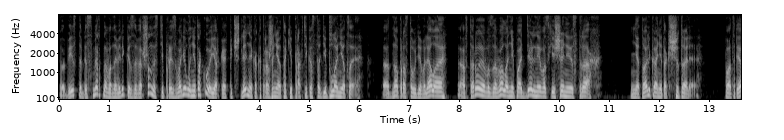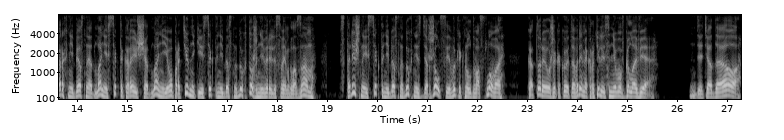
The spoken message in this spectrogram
Убийство бессмертного на великой завершенности производило не такое яркое впечатление, как отражение атаки практика стадии планеты. Одно просто удивляло, а второе вызывало неподдельное восхищение и страх. Не только они так считали. Патриарх Небесной Длани из секты Карающая Длань и его противники из секты Небесный Дух тоже не верили своим глазам. Старейшина из секты Небесный Дух не сдержался и выкрикнул два слова, которые уже какое-то время крутились у него в голове. «Дитя Дао,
